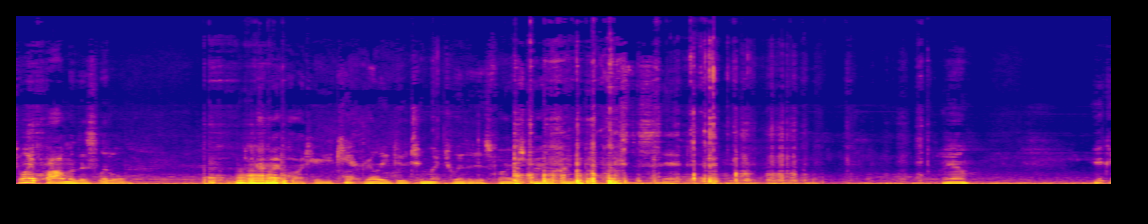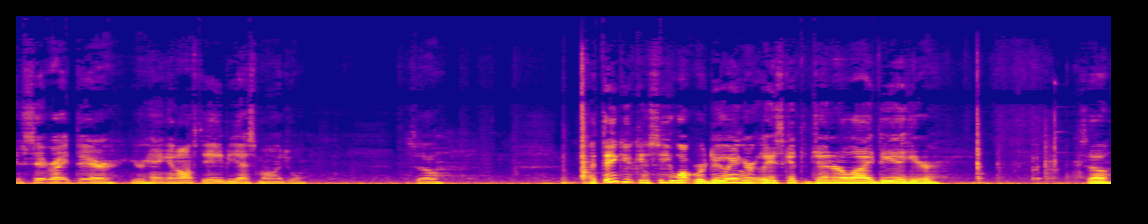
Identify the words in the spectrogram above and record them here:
The only problem with this little tripod here, you can't really do too much with it as far as trying to find a good place to sit. Well, you can sit right there. You're hanging off the ABS module. So, I think you can see what we're doing, or at least get the general idea here. So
